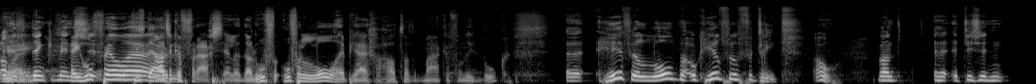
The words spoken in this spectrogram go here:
Anders denken mensen... Hey, hoeveel, het eh, laat ik een vraag stellen dan. Hoeveel, hoeveel lol heb jij gehad aan het maken van dit boek? eh, heel veel lol, maar ook heel veel verdriet. Oh, Want eh, het, is een,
